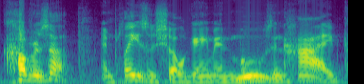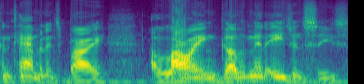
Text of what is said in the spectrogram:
covers up and plays a shell game and moves and hide contaminants by allowing government agencies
